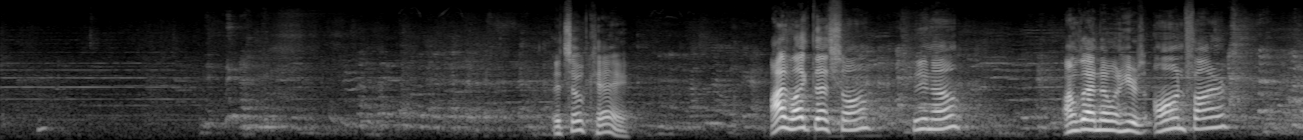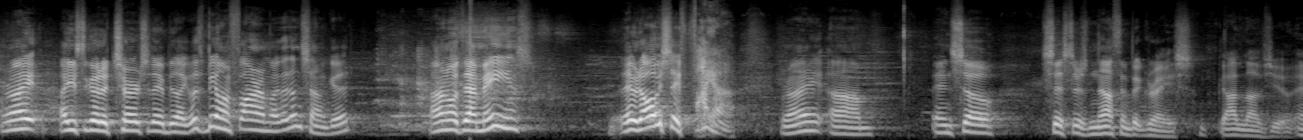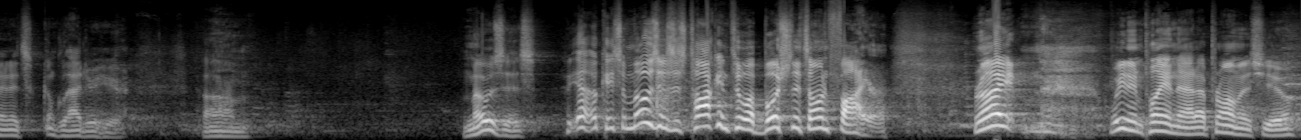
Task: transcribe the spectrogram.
It's okay. I like that song, you know? I'm glad no one here is on fire, right? I used to go to church, they'd be like, let's be on fire. I'm like, that doesn't sound good. I don't know what that means. They would always say fire, right? Um, and so, Sisters, nothing but grace. God loves you, and it's, I'm glad you're here. Um, Moses, yeah, okay, so Moses is talking to a bush that's on fire, right? We didn't plan that, I promise you.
